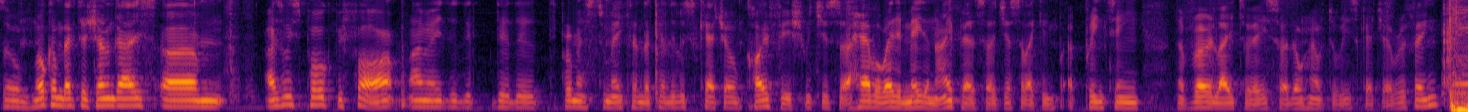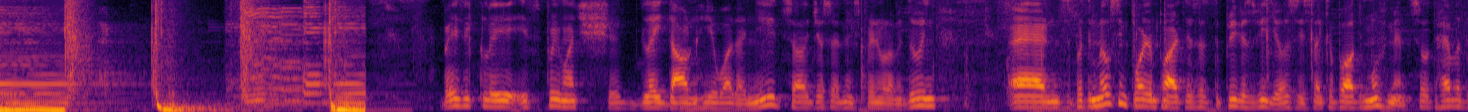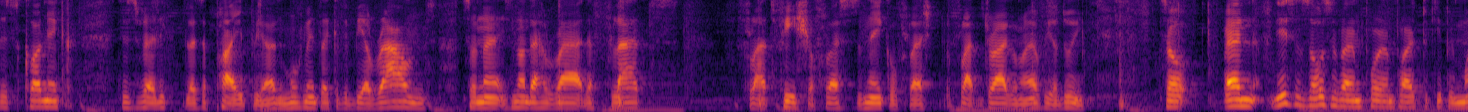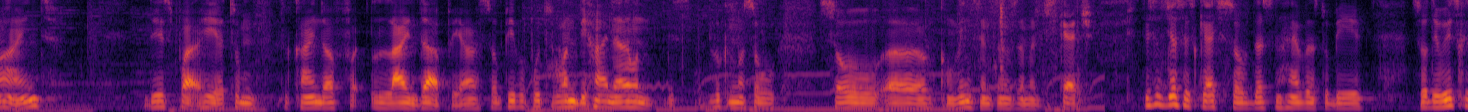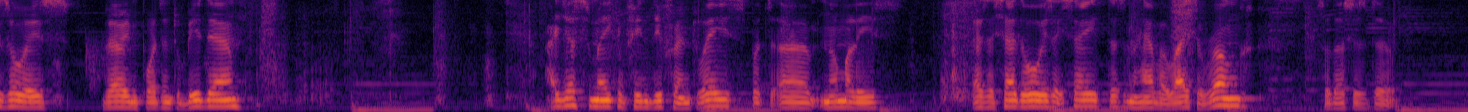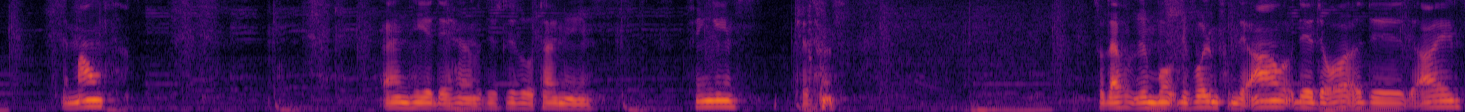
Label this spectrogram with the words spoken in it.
So welcome back to the channel guys. Um, as we spoke before, I made the, the, the, promise to make like a little sketch on koi fish, which is I have already made on iPad, so I just like a printing in a very light way, so I don't have to resketch everything. Basically, it's pretty much laid down here what I need, so I just an explain what I'm doing and but the most important part is as the previous videos is like about the movement. So to have this conic this very like a pipe yeah the movement like to be around so now it's not a rat the flat flat fish or flat snake or flat flat dragon whatever you're doing. So and this is also very important part to keep in mind this part here to to kind of lined up yeah. So people put one behind the other one is looking so so uh, convincing as a sketch. This is just a sketch, so it doesn't have to be. So the whisk is always very important to be there. I just make it in different ways, but uh, normally, as I said, always I say it doesn't have a right or wrong. So this is the the mouth, and here they have this little tiny thingy. So that the, the volume from the eye, the the the, the eye.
